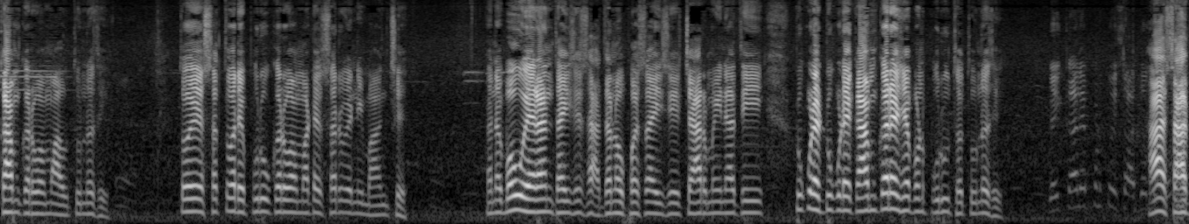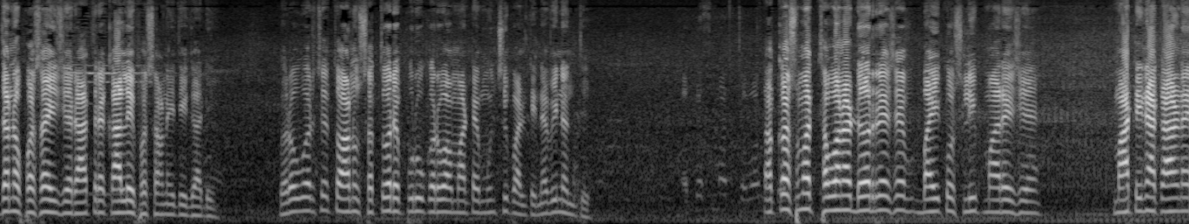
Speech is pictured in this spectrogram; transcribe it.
કામ કરવામાં આવતું નથી. તો એ સત્વરે પૂરું કરવા માટે સર્વેની માંગ છે. અને બહુ હેરાન થાય છે સાધનો ફસાય છે ચાર મહિનાથી ટુકડે ટુકડે કામ કરે છે પણ પૂરું થતું નથી. ગઈકાલે પણ કોઈ સાધન હા સાધનો ફસાય છે રાત્રે કાલે ફસાણી હતી ગાડી. બરોબર છે તો આનું સત્વરે પૂરું કરવા માટે મ્યુનિસિપાલિટીને વિનંતી. અકસ્માત થવાના ડર રહે છે બાઇકો સ્લીપ મારે છે. માટીના કારણે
